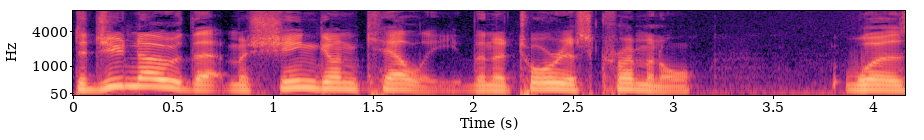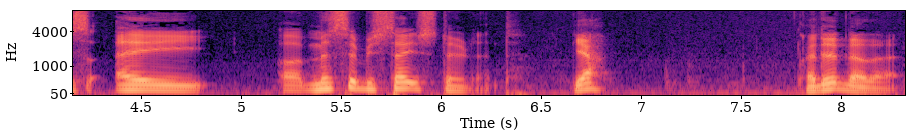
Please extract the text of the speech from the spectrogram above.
did you know that Machine Gun Kelly, the notorious criminal, was a, a Mississippi State student? I did know that.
